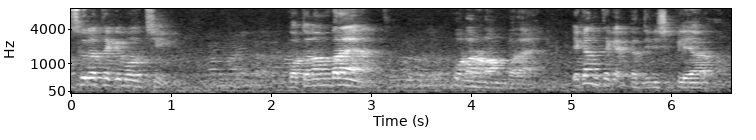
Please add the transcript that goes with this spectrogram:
সুরা থেকে বলছি। কত নম্বর আয়াত? পনেরো নম্বর আয়াত। এখান থেকে একটা জিনিস ক্লিয়ার হয়।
